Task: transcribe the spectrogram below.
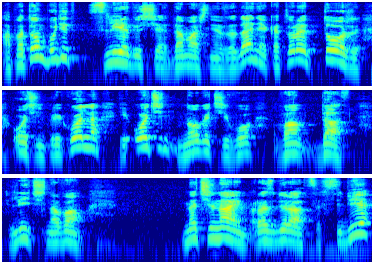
А потом будет следующее домашнее задание, которое тоже очень прикольно и очень много чего вам даст лично вам. Начинаем разбираться в себе,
